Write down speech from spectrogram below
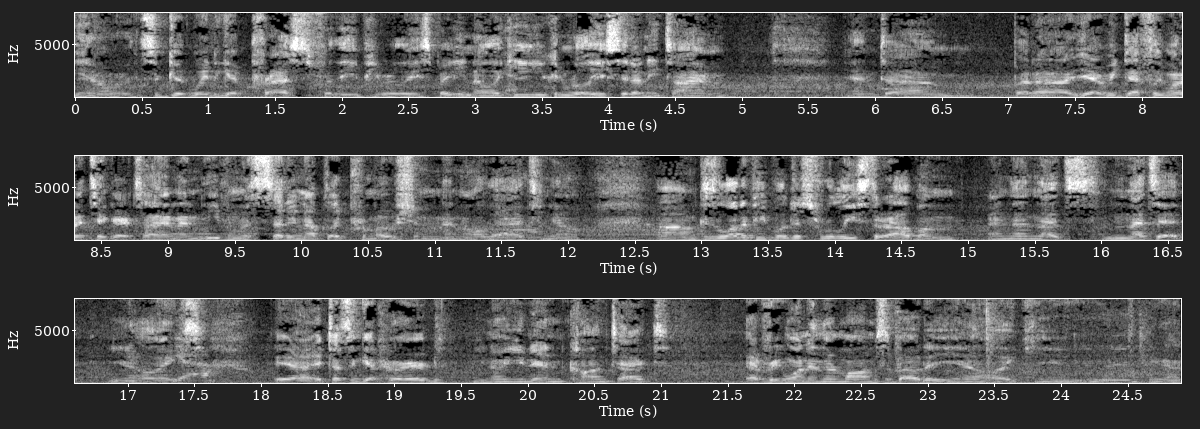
you know, it's a good way to get press for the EP release. But you know, like you, you can release it anytime, and um, but uh, yeah, we definitely want to take our time, and even with setting up like promotion and all that, you know, because a lot of people just release their album and then that's and that's it. You know, like Yeah. Yeah, it doesn't get heard. You know, you didn't contact everyone and their moms about it. You know, like you, you know,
